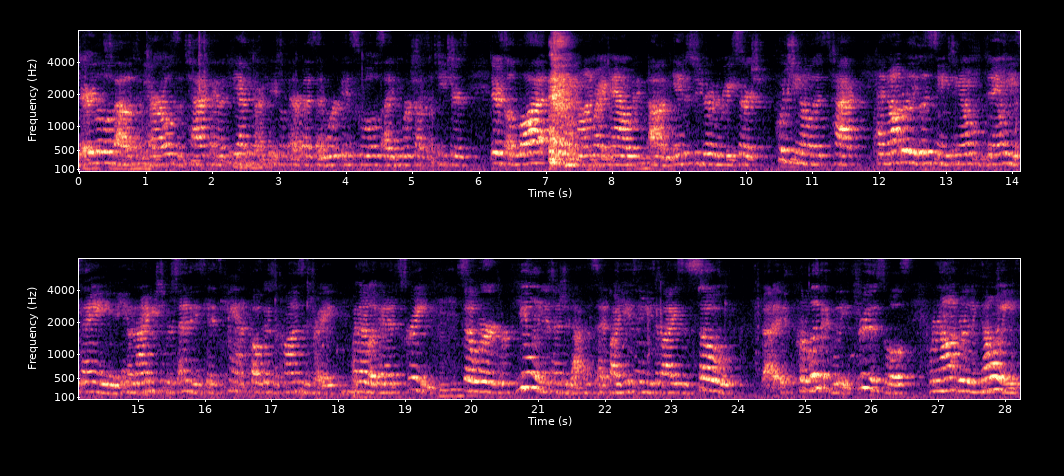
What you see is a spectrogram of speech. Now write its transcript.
very little about the perils of tech. I'm a pediatric occupational therapist. I work in schools. I do workshops with teachers. There's a lot going on right now with um, industry-driven research pushing all this tech and not really listening to Naomi Naomi saying, you know, 92% of these kids can't focus or concentrate when they're looking at a screen. So we're, we're fueling attention deficit by using these devices so uh, prolifically through the schools. We're not really knowing,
